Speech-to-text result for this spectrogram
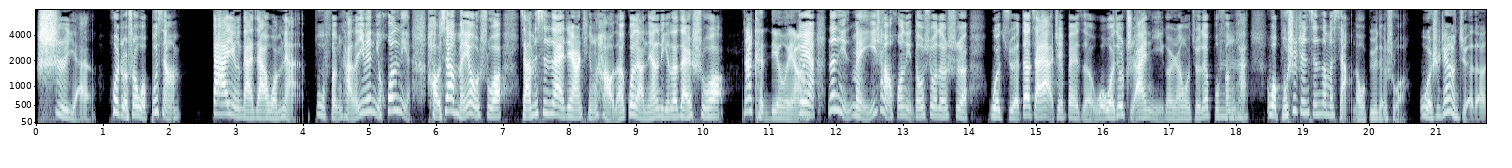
誓言，或者说我不想答应大家，我们俩。不分开了，因为你婚礼好像没有说咱们现在这样挺好的，过两年离了再说。那肯定呀，对呀。那你每一场婚礼都说的是，我觉得咱俩这辈子，我我就只爱你一个人，我绝对不分开。我不是真心这么想的，我必须得说，我是这样觉得。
